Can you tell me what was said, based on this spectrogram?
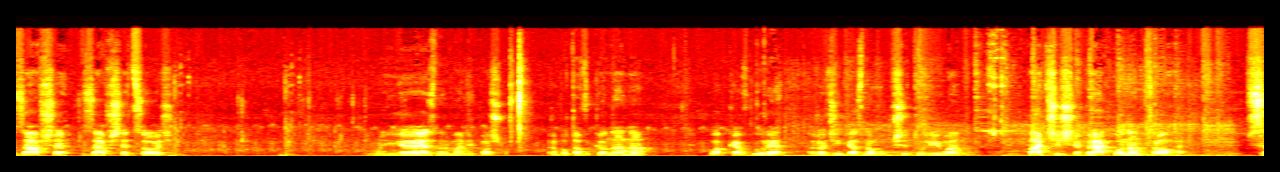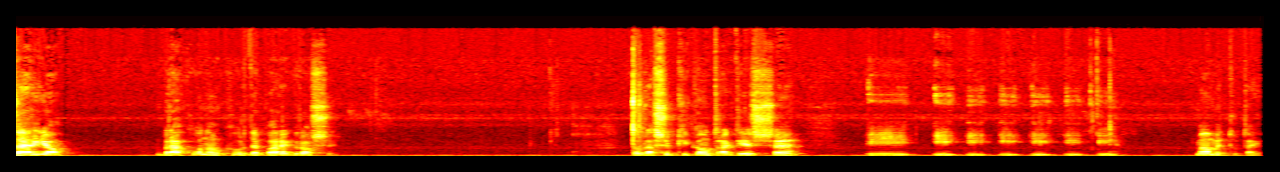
zawsze, zawsze coś. No jest, normalnie poszło. Robota wykonana. Łapka w górę, rodzinka znowu przytuliła. Patrzcie się, brakło nam trochę. Serio? Brakło nam kurde parę groszy. Dobra, szybki kontrakt jeszcze. I, i, i, i, i, i, i. Mamy tutaj.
